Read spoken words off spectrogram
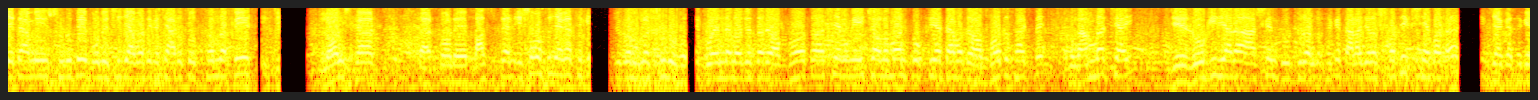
যেটা আমি শুরুতেই বলেছি যে আমাদের কাছে আরও তথ্য আমরা পেয়েছি। যে লঞ্চ ঘাট তারপরে বাস স্ট্যান্ড এই সমস্ত জায়গা থেকে কার্যক্রমগুলো শুরু হচ্ছে। গোয়েন্দা নজরদারি অব্যাহত আছে এবং এই চলমান প্রক্রিয়াটা আমাদের অব্যাহত থাকবে এবং আমরা চাই যে রোগী যারা আসেন দূর দূরান্ত থেকে তারা যেন সঠিক সেবাটা ঠিক জায়গা থেকে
